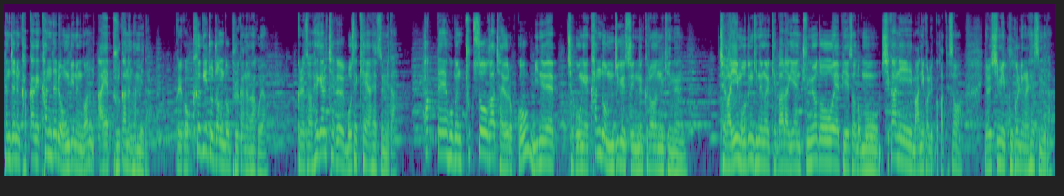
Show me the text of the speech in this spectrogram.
현재는 각각의 칸들을 옮기는 건 아예 불가능합니다. 그리고 크기 조정도 불가능하고요. 그래서 해결책을 모색해야 했습니다. 확대 혹은 축소가 자유롭고 미니맵 제공에 칸도 움직일 수 있는 그런 기능 제가 이 모든 기능을 개발하기엔 중요도에 비해서 너무 시간이 많이 걸릴 것 같아서 열심히 구글링을 했습니다.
